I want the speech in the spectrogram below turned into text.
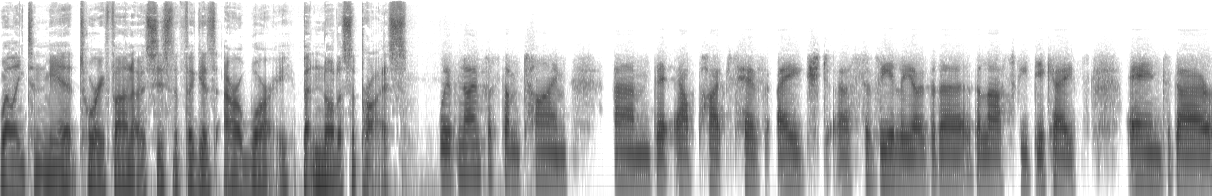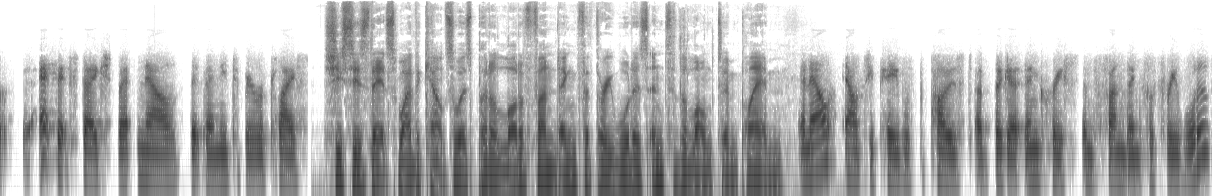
Wellington Mayor Tory Whanau says the figures are a worry, but not a surprise. We've known for some time um, that our pipes have aged uh, severely over the, the last few decades, and they're at that stage that now that they need to be replaced. She says that's why the council has put a lot of funding for Three Waters into the long term plan. In our LTP, we've proposed a bigger increase in funding for Three Waters,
